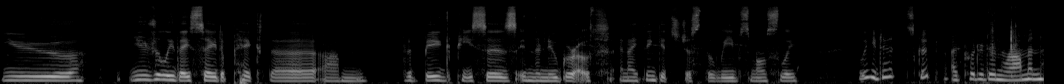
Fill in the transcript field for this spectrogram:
You usually they say to pick the um, the big pieces in the new growth, and I think it's just the leaves mostly. We eat it. It's good. I put it in ramen.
